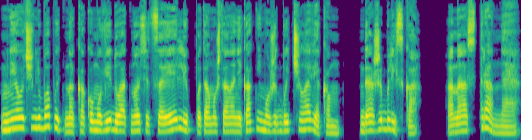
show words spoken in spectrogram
Мне очень любопытно, к какому виду относится Элли, потому что она никак не может быть человеком, даже близко. Она странная».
